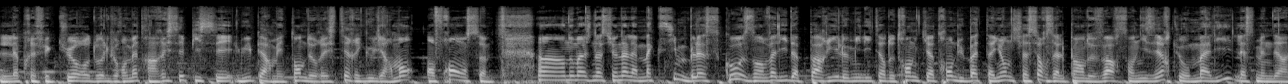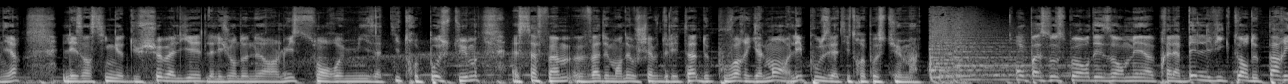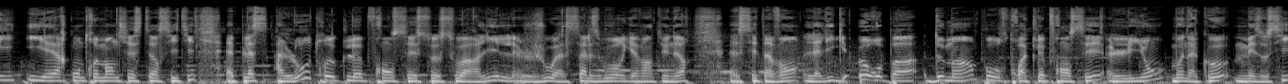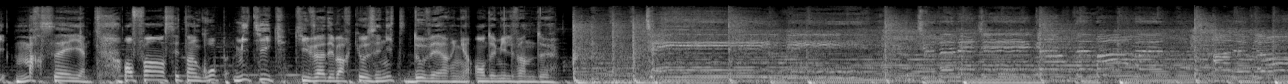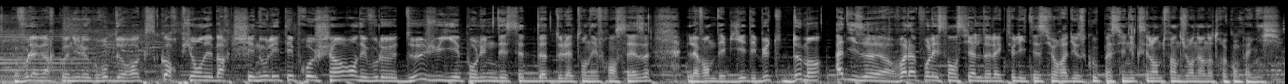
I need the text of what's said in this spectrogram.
La préfecture doit lui remettre un récépissé lui permettant de rester régulièrement en France. Un hommage national à Maxime Blasco, invalide à Paris, le militaire de 34 ans du bataillon de chasseurs alpins de Var en Isère, tué au Mali la semaine dernière. Les insignes du chevalier de la Légion d'honneur, lui, sont remis à titre posthume. Sa femme va demander au chef de l'État de pouvoir également l'épouser à titre posthume. On passe au sport désormais après la belle victoire de Paris hier contre Manchester City. Elle place à l'autre club français ce soir. Lille joue à Salzbourg à 21h. C'est avant la Ligue Europa. Demain pour trois clubs français, Lyon, Monaco, mais aussi Marseille. Enfin, c'est un groupe mythique qui va débarquer au Zénith d'Auvergne en 2022. Vous l'avez reconnu, le groupe de rock Scorpion débarque chez nous l'été prochain. Rendez-vous le 2 juillet pour l'une des sept dates de la tournée française. La vente des billets débute demain à 10h. Voilà pour l'essentiel de l'actualité sur Radio Scoop. Passez une excellente fin de journée en notre compagnie.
